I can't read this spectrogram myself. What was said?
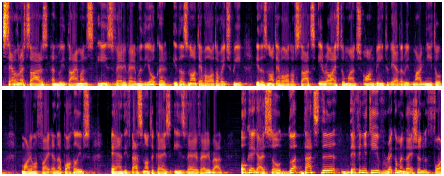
700 stars and with diamonds, he is very, very mediocre. He does not have a lot of HP. He does not have a lot of stats. He relies too much on being together with Magneto, Morgan Le and Apocalypse. And if that's not the case, he's very, very bad. Okay guys, so th that's the definitive recommendation for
